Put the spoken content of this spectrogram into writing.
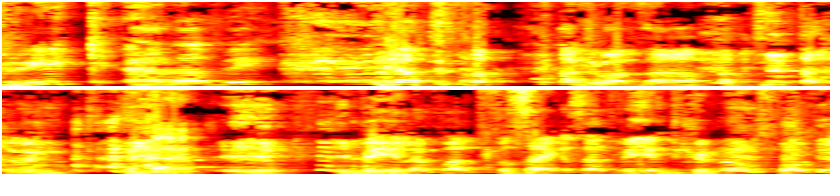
Greek, Arabic. Att det var, att det var så här att man tittar runt i, i, i bilen för att försäkra sig att vi inte kunde de språken.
